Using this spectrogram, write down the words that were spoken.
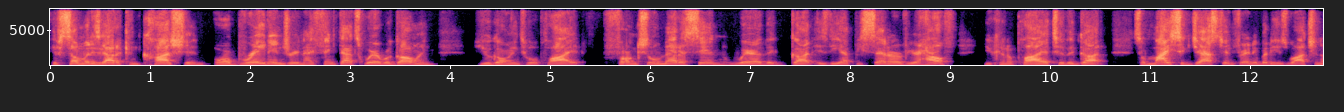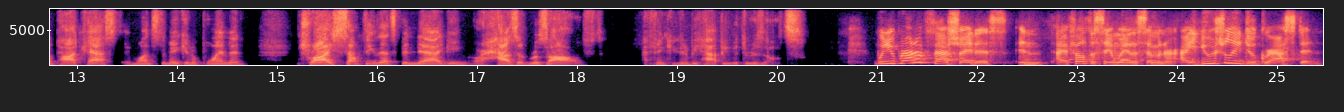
If somebody's got a concussion or a brain injury, and I think that's where we're going, you're going to apply it. Functional medicine, where the gut is the epicenter of your health, you can apply it to the gut. So, my suggestion for anybody who's watching a podcast and wants to make an appointment, try something that's been nagging or hasn't resolved. I think you're going to be happy with the results. When you brought up fasciitis, and I felt the same way at the seminar, I usually do Graston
